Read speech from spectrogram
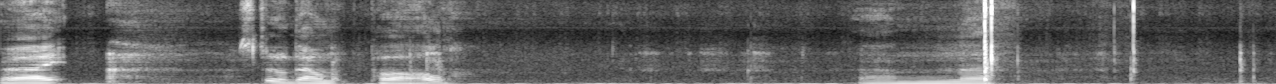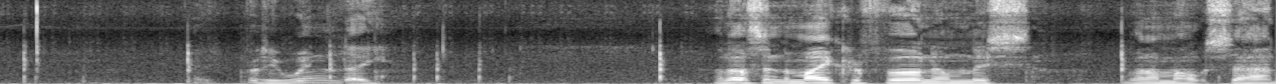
Right, still down at Paull, and uh, it's pretty windy. I don't think the microphone on this, when I'm outside,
